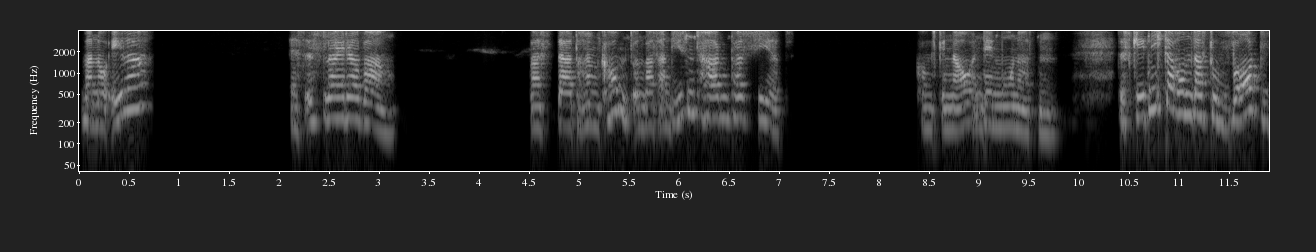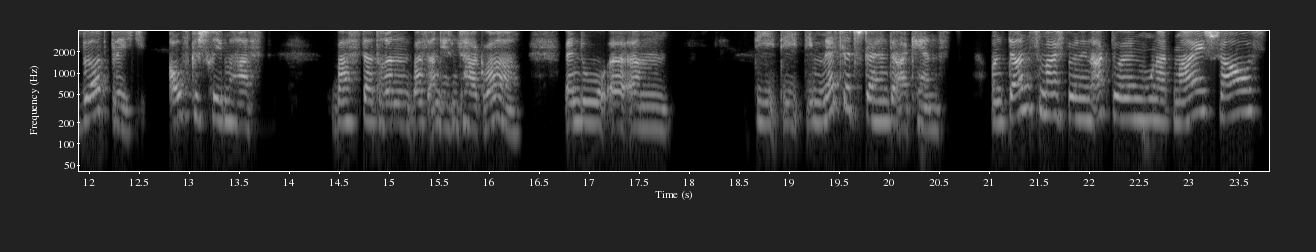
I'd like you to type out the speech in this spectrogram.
Manuela, es ist leider wahr. Was da drin kommt und was an diesen Tagen passiert, kommt genau in den Monaten. Das geht nicht darum, dass du wortwörtlich aufgeschrieben hast, was da drin, was an diesem Tag war. Wenn du äh, ähm, die, die, die Message dahinter erkennst und dann zum Beispiel in den aktuellen Monat Mai schaust,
